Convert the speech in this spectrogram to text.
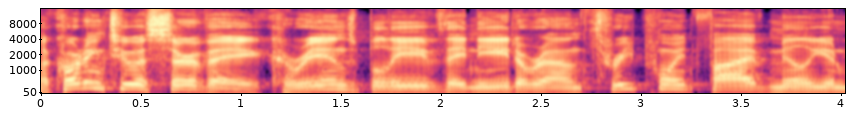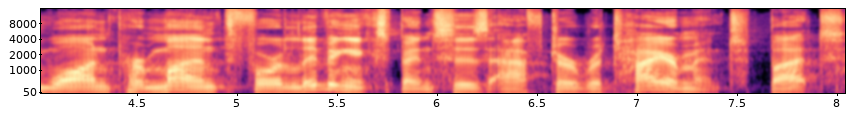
According to a survey, Koreans believe they need around 3.5 million won per month for living expenses after retirement. But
